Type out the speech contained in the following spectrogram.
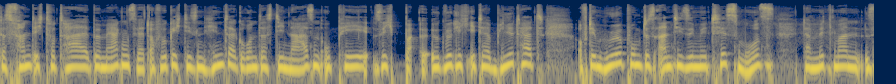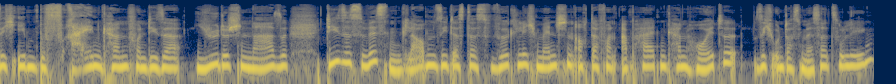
Das fand ich total bemerkenswert. Auch wirklich diesen Hintergrund, dass die Nasen-OP sich äh, wirklich etabliert hat auf dem Höhepunkt des Antisemitismus, damit man sich eben befreien kann von dieser jüdischen Nase. Dieses Wissen, glauben Sie, dass das wirklich Menschen auch davon abhalten kann, heute sich unters Messer zu legen?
